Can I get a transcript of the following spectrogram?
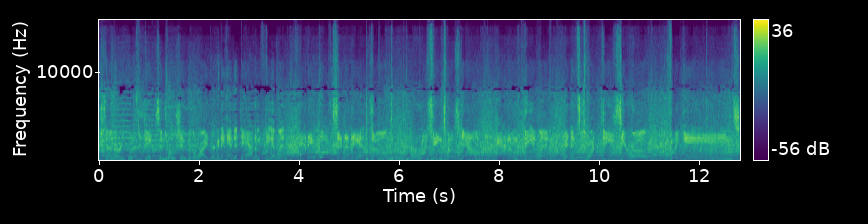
Under center. He puts Diggs in motion to the right. They're going to hand it to Adam Thielen, and he walks into the end zone. Rushing touchdown, Adam Thielen, and it's 20-0 Vikings.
